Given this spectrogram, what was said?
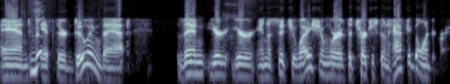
And no. if they're doing that, then you're you're in a situation where the church is going to have to go underground.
